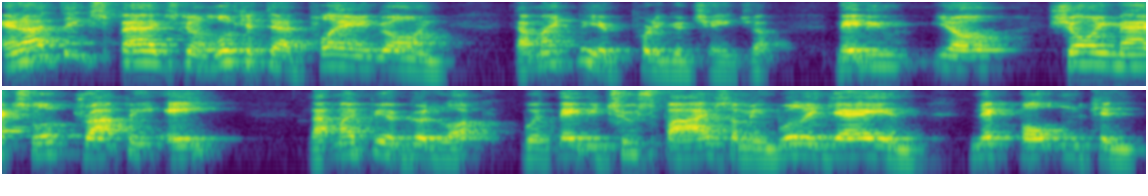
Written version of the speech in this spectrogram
And I think Spag's going to look at that play and going, that might be a pretty good changeup. Maybe, you know, showing Max look, dropping eight. That might be a good look with maybe two spies. I mean, Willie Gay and Nick Bolton can,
